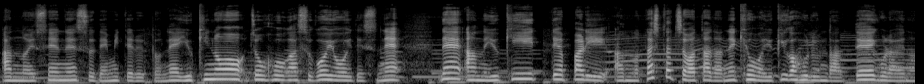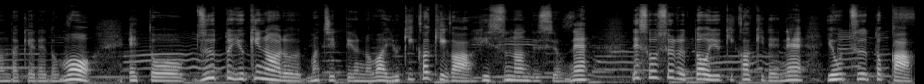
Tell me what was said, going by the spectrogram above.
あの SNS で見てるとね雪の情報がすごい多いですね。であの雪ってやっぱりあの私たちはただね今日は雪が降るんだってぐらいなんだけれどもえっとずっと雪のある町っていうのは雪かきが必須なんですよね。でそうすると雪かきでね腰痛とか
